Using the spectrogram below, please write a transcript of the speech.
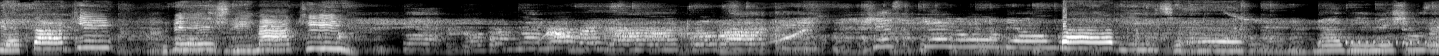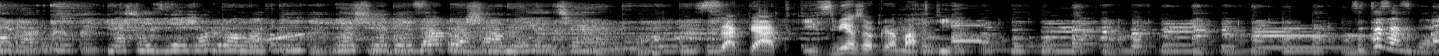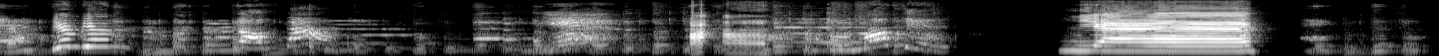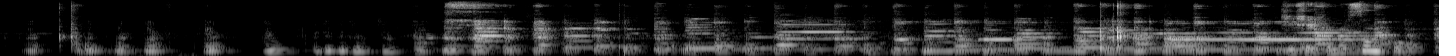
lubię ptaki. Ogromne małe jak robaki, wszystkie lubią Bawić się. Bawimy się w zagadki naszej zwierzogromadki. Do siebie zapraszamy Cię. Zagadki, zwierzogramatki. Co to za zwierzę? Wiem, wiem. To ptak! Nie! A, a. To motyl! Nie. W dzisiejszym rysunku.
